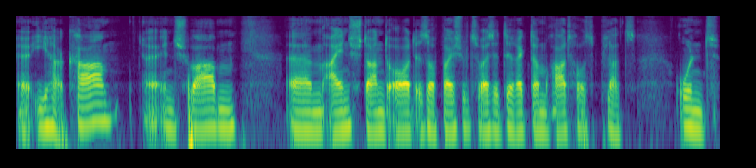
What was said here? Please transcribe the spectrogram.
äh, IHK äh, in Schwaben. Ähm, ein Standort ist auch beispielsweise direkt am Rathausplatz. Und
